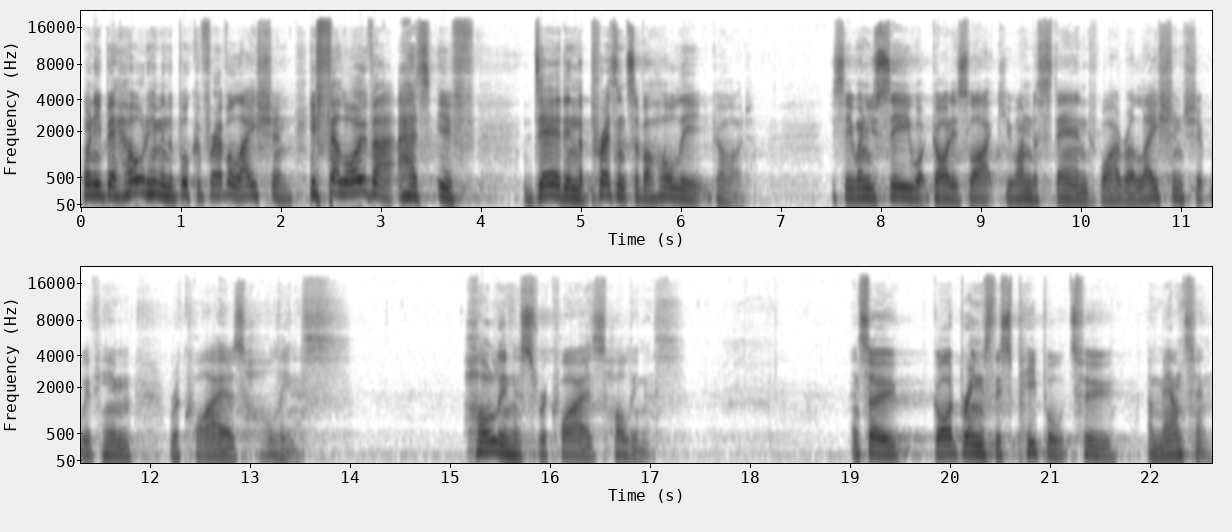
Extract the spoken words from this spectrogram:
when he beheld him in the book of Revelation. He fell over as if dead in the presence of a holy God. You see, when you see what God is like, you understand why relationship with him requires holiness. Holiness requires holiness. And so God brings this people to a mountain.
